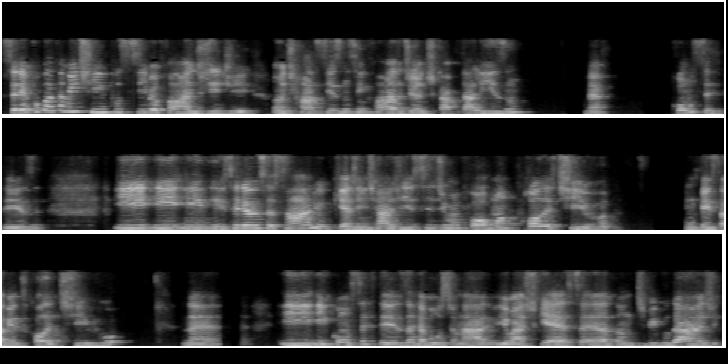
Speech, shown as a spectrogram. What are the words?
seria completamente impossível falar de, de antirracismo sem falar de anticapitalismo, né? Com certeza. E, e, e, seria necessário que a gente agisse de uma forma coletiva, um pensamento coletivo, né? E, e, com certeza revolucionário. E eu acho que essa é a tanta dificuldade.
